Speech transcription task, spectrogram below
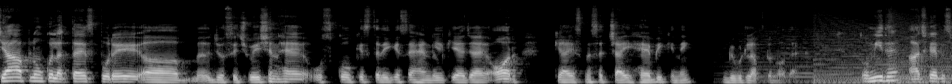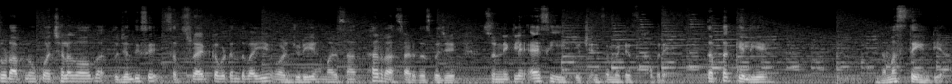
क्या आप लोगों को लगता है इस पूरे जो सिचुएशन है, उसको किस तरीके से हैंडल किया जाए और क्या इसमें सच्चाई है भी कि नहीं? We would love to know that तो उम्मीद है आज का एपिसोड आप लोगों को अच्छा लगा होगा। तो जल्दी से सब्सक्राइब का बटन दबाइए और जुड़िए हमारे साथ हर रात साढ़े दस बजे सुनने के लिए ऐसी ही कुछ इन्फॉर्मेटिव खबरें। तब तक के लिए नमस्ते इंडिया।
